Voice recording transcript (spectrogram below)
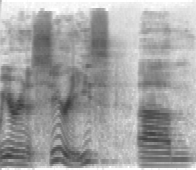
We are in a series um,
